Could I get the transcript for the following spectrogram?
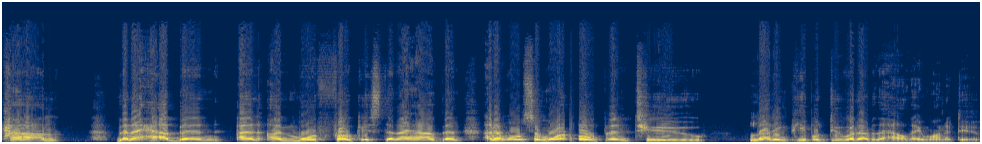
calm than I have been, and I'm more focused than I have been, and I'm also more open to letting people do whatever the hell they want to do.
